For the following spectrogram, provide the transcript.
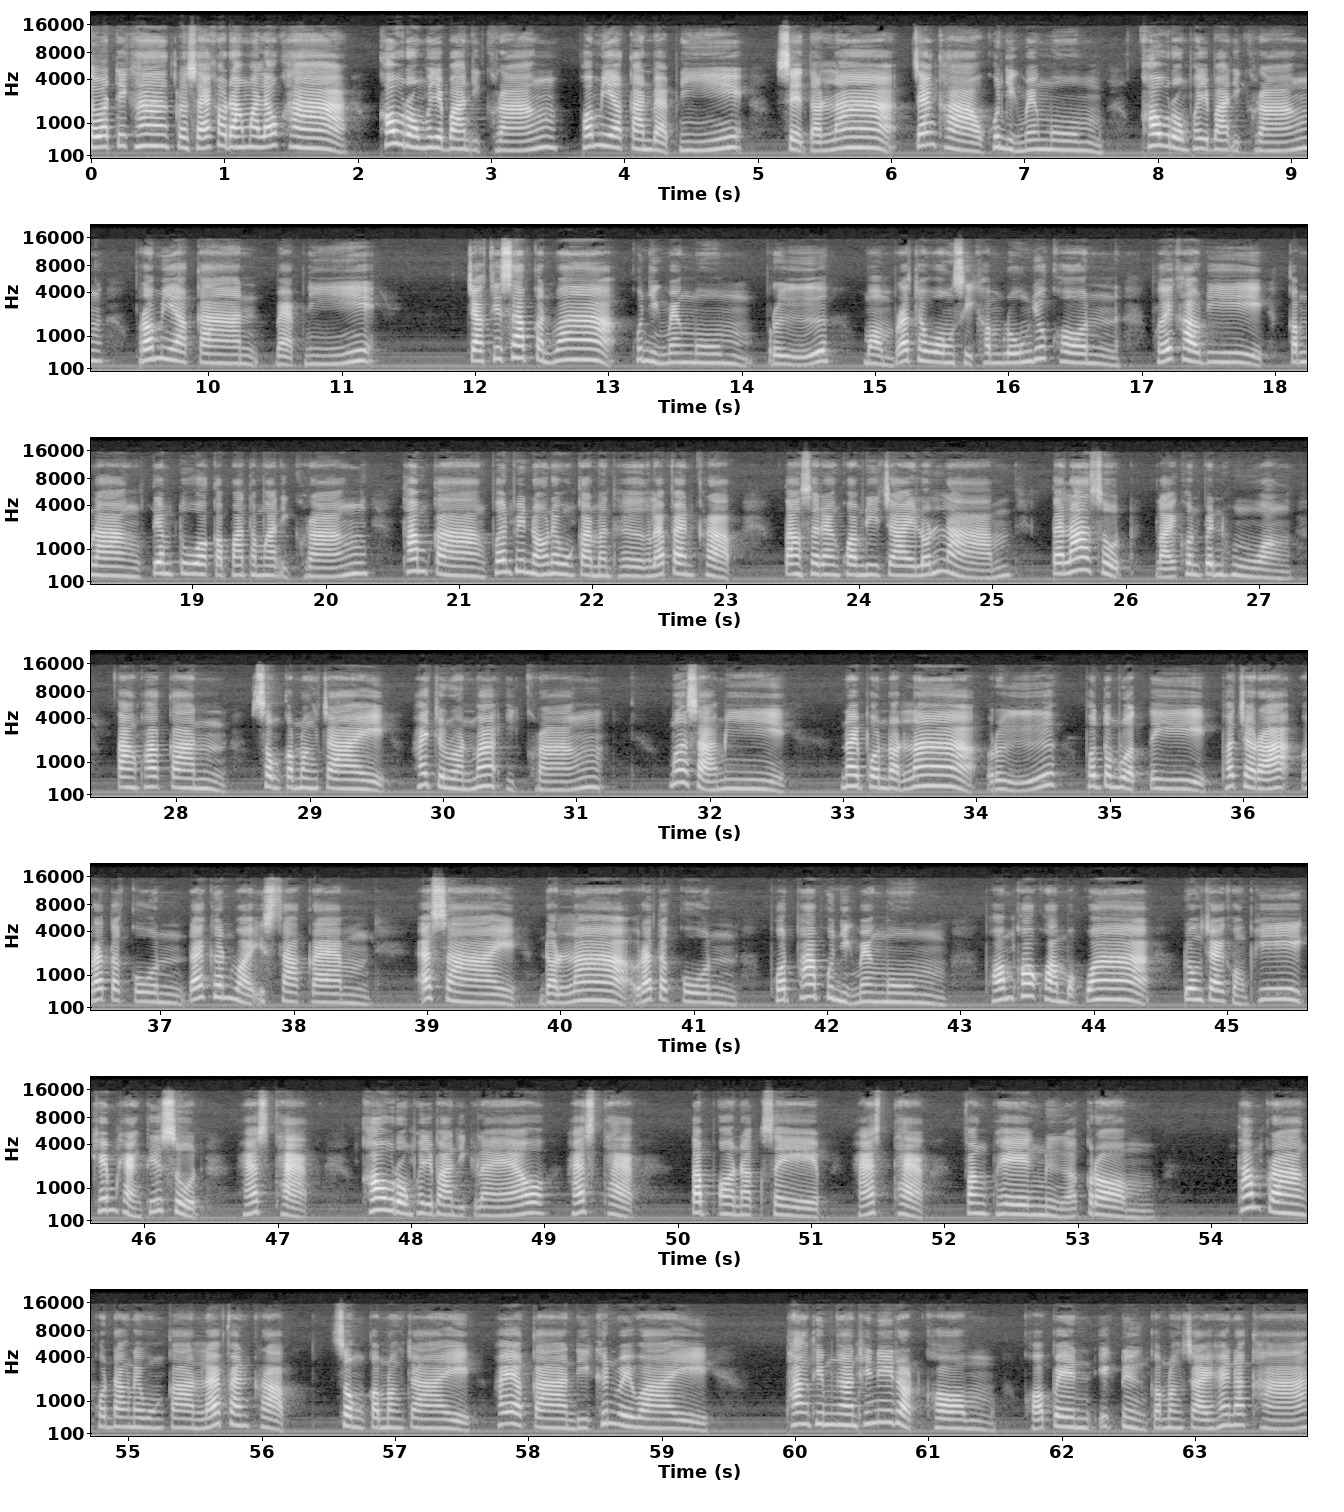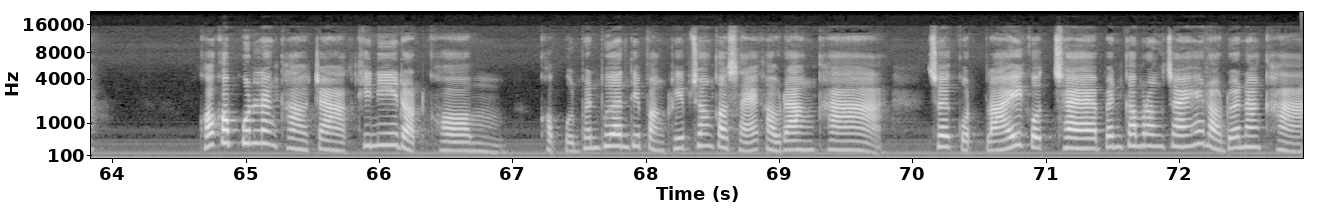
สวัสดีค่ะ กระแสข่าวดังมาแล้วค่ะ เข้าโรงพยาบาลอีกครั้ง เพราะมีอาการแบบนี้ เศษดอลลาแจ้งข่าวคุณหญิงแมงมุม เข้าโรงพยาบาลอีกครั้ง เพราะมีอาการแบบนี้ จากที่ทราบกันว่าคุณหญิงแมงมุม หรือหม่อมราชวงศ์ศรีคำลุงยุคนเผยข่าวดีกำลังเตรียมตัวกลับมาทำงานอีกครั้ง ท่ามกลางเพื่อนพี่น้องในวงการบันเทิงและแฟนคลับ ต่างแสดงความดีใจล้นหลาม แต่ล่าสุดหลายคนเป็นห่วง ต่างพากันส่งกำลังใจให้จำนวนมากอีกครั้ง เมื่อสามีนายพลดอลลาหรือพลตำรวจตี พัชระรัตกุลได้เคลื่อนไหวอินสตาแกรมแอสไซดอลลารัตกุลโพสภาพคุณหญิงแมงมุม พร้อมข้อความบอกว่า ดวงใจของพี่เข้มแข็งที่สุดแฮชแท็กเข้าโรงพยาบาลอีกแล้วแฮชแท็กตับอ่อนอักเสบแฮชแท็กฟังเพลงเหนือกล่อม ท่ามกลางคนดังในวงการและแฟนคลับ ส่งกำลังใจให้อาการดีขึ้นไวๆ ทางทีมงานที่นี่ .com ขอเป็นอีกหนึ่งกำลังใจให้นะคะ ขอขอบคุณแหล่งข่าวจากที่นี่ .com ขอบคุณเพื่อนๆ ที่ฟังคลิปช่องกระแสข่าวดังค่ะ ช่วยกดไลค์ กดแชร์เป็นกำลังใจให้เราด้วยนะคะ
